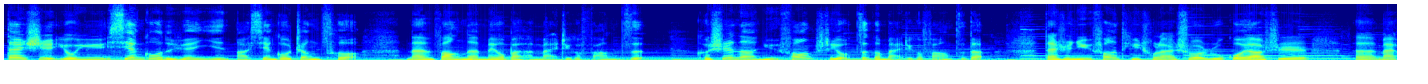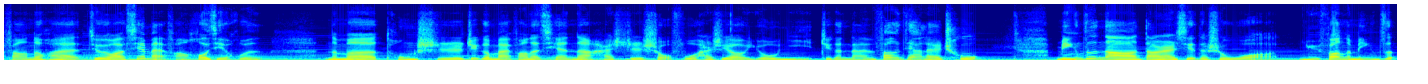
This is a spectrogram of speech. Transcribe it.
但是由于限购的原因啊，限购政策，男方呢没有办法买这个房子。可是呢，女方是有资格买这个房子的。但是女方提出来说，如果要是呃买房的话，就要先买房后结婚。那么同时，这个买房的钱呢，还是首付还是要由你这个男方家来出。名字呢，当然写的是我女方的名字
